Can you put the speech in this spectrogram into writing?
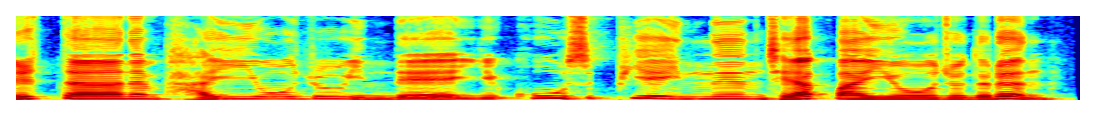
일단은 바이오주인데 이게 코스피에 있는 제약 바이오주들은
